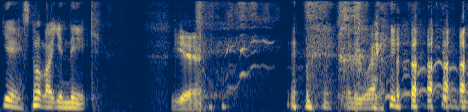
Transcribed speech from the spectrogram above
Yeah, it's not like you're Nick. Yeah. Anyway, I,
